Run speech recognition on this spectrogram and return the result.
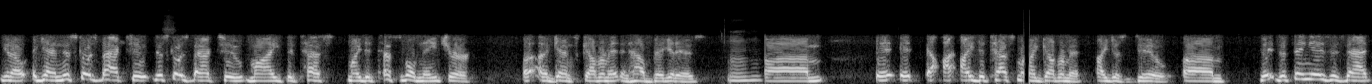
You know, again, this goes back to this goes back to my detest my detestable nature uh, against government and how big it is. Um, it, it I, I detest my government. I just do. Um, the, the thing is, is that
